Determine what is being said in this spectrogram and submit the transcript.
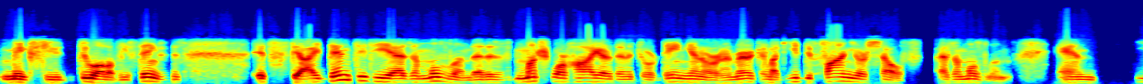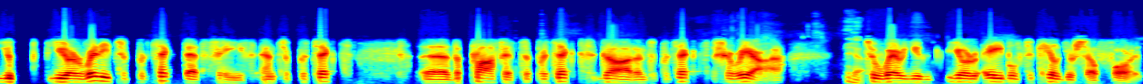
makes you do all of these things. It's, it's the identity as a Muslim that is much more higher than a Jordanian or an American. Like you define yourself as a Muslim, and you you're ready to protect that faith and to protect uh, the Prophet, to protect God, and to protect Sharia. Yeah. To where you you're able to kill yourself for it.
